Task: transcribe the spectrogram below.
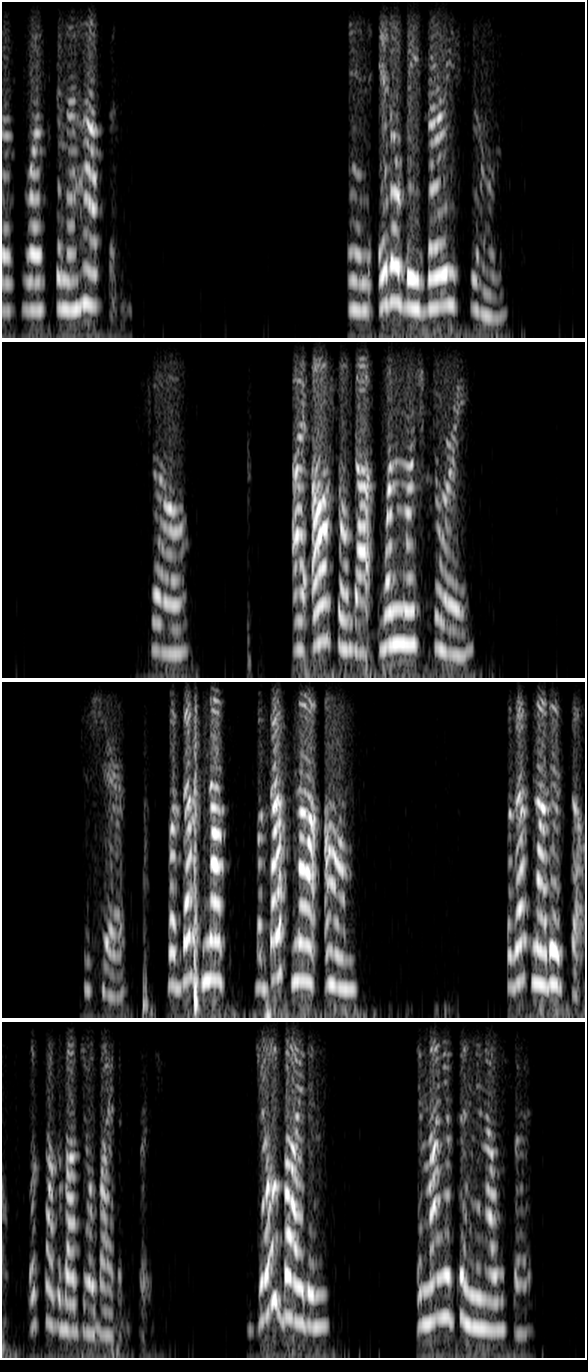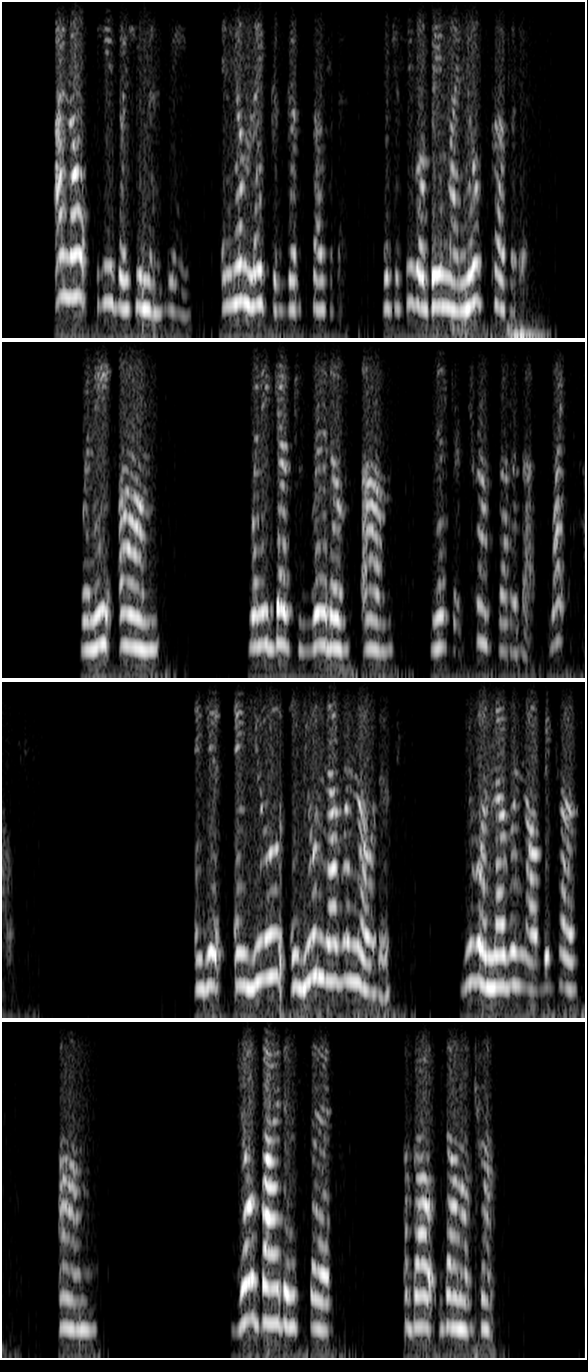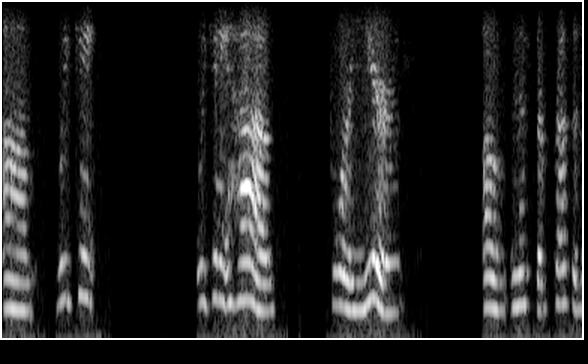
That's what's gonna happen. And it'll be very soon. So I also got one more story to share. But that's not but that's not um but that's not it though let's talk about Joe Biden first. Joe Biden, in my opinion, I would say, I know he's a human being, and he'll make a good president, which is he will be my new president. When he um when he gets rid of um Mr. Trump out of that White House. And yet and you and you never notice you will never know because um, Joe Biden said about Donald Trump, um, we can't we can't have for years of Mr. President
